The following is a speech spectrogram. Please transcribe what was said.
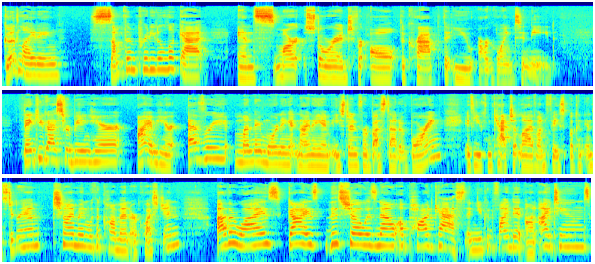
good lighting, something pretty to look at, and smart storage for all the crap that you are going to need. Thank you guys for being here. I am here every Monday morning at 9 a.m. Eastern for Bust Out of Boring. If you can catch it live on Facebook and Instagram, chime in with a comment or question. Otherwise, guys, this show is now a podcast and you can find it on iTunes,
